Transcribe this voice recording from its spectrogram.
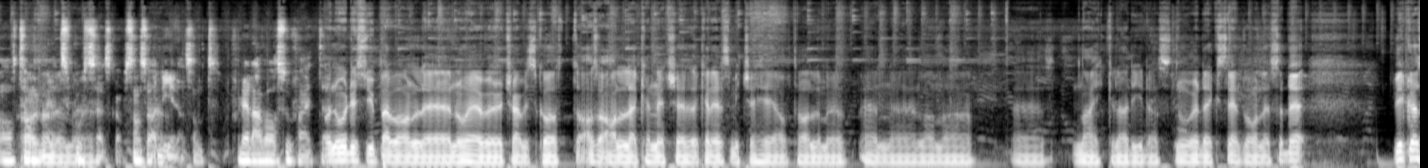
avtale med et sportsselskap, sånn som Adidas. sant? Fordi de var så feite. Og nå er det supervanlig. Nå er jo Travis Scott Altså alle Hvem er, det som ikke har avtale med en eller annen eh, Nike eller Adidas? Nå er det ekstremt vanlig. Så det virker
